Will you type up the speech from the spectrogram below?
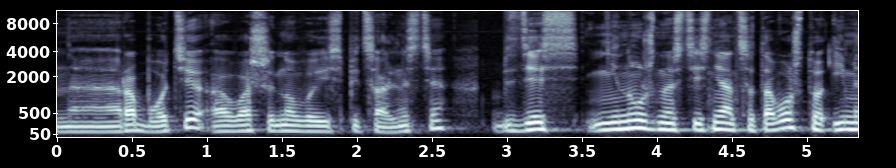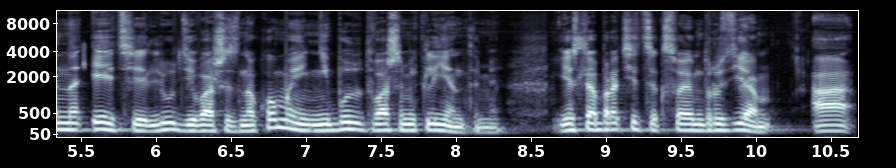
работе, о вашей новой специальности. Здесь не нужно стесняться того, что именно эти люди, ваши знакомые, не будут вашими клиентами. Если обратиться к своим друзьям, а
